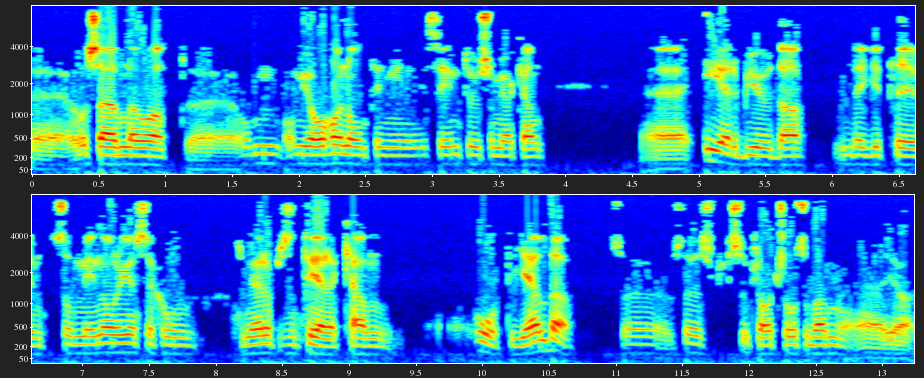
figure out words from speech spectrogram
Eh, och sen då att eh, om, om jag har någonting i sin tur som jag kan Eh, erbjuda legitimt som min organisation som jag representerar kan återgälda. Så, så är det såklart så som man eh, gör.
